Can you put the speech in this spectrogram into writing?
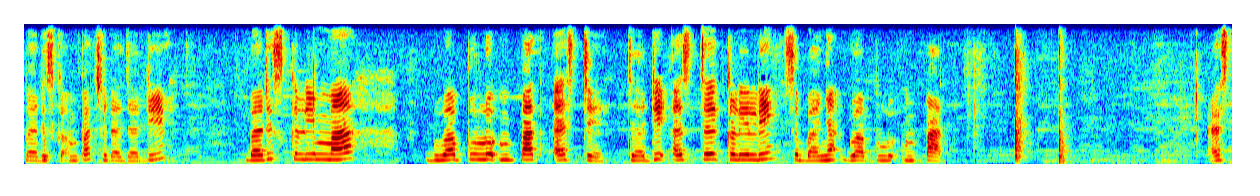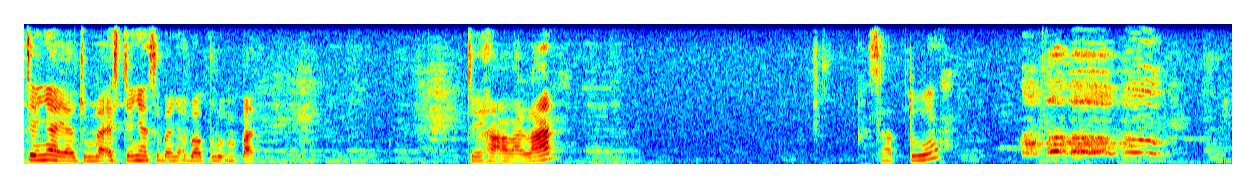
baris keempat sudah jadi. Baris kelima 24 SC. Jadi SC keliling sebanyak 24. SC-nya ya, jumlah SC-nya sebanyak 24. CH awalan 1 2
